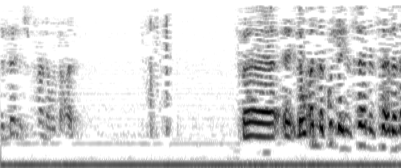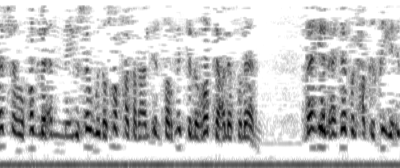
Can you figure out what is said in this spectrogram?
لله سبحانه وتعالى. فلو أن كل إنسان سأل نفسه قبل أن يسود صفحة على الإنترنت للرد على فلان ما هي الأهداف الحقيقية؟ إن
